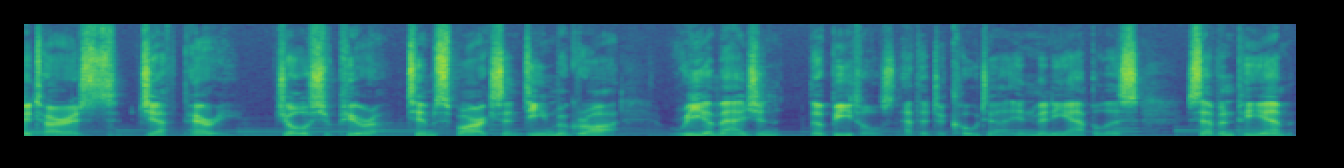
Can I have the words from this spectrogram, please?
Guitarists Jeff Perry, Joel Shapira, Tim Sparks, and Dean Magraw reimagine the Beatles at the Dakota in Minneapolis, 7 p.m.,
